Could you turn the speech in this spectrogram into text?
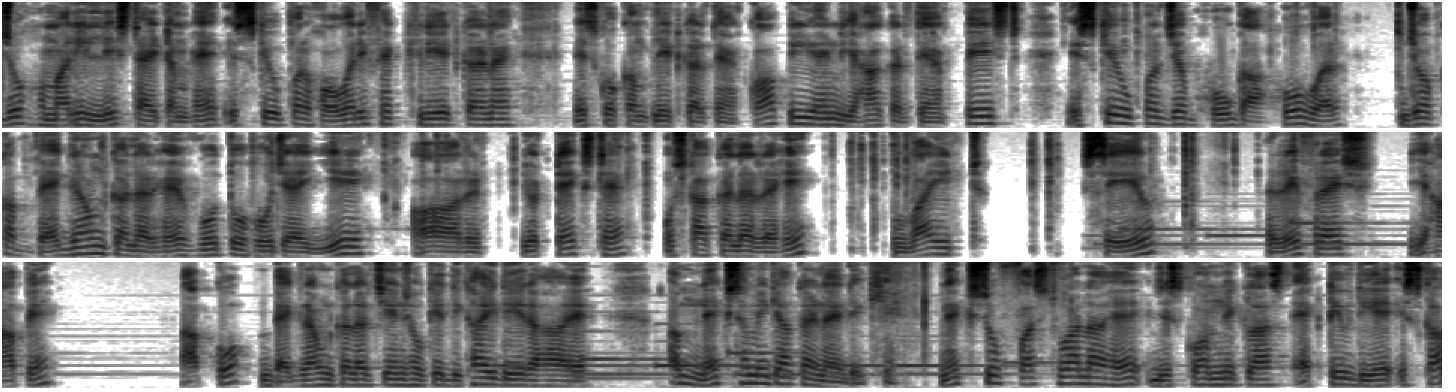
जो हमारी लिस्ट आइटम है, इसके ऊपर होवर इफ़ेक्ट क्रिएट करना है। इसको कंप्लीट करते हैं। कॉपी एंड यहाँ करते हैं। पेस्ट इसके ऊपर जब होगा होवर जो आपका बैकग्राउंड कलर है, वो तो हो जाए ये और जो टेक्स्ट है, उसका कलर रहे वाइट सेव रिफ्रेश यहाँ पे। आपको बैकग्राउंड कलर चेंज होके दिखाई दे रहा है। अब नेक्स्ट हमें क्या करना है देखिए। नेक्स्ट जो फ़र्स्ट वाला है जिसको हमने क्लास एक्टिव दी है इसका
